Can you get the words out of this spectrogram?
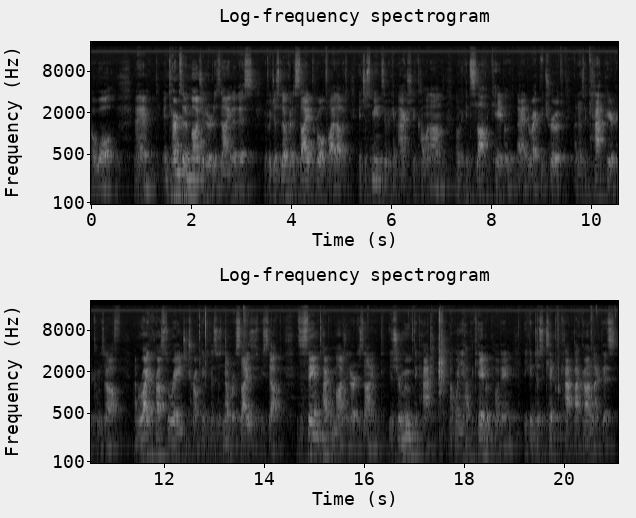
a wall. Um, in terms of the modular design of this, if we just look at a side profile of it, it just means that we can actually come along and we can slot a cable uh, directly through it. And there's a cap here that comes off. And right across the range of trunking, because there's a number of sizes we stock, it's the same type of modular design. You just remove the cap, and when you have the cable put in, you can just clip the cap back on like this,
